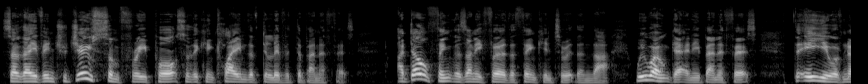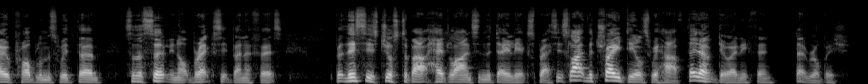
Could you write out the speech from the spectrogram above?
so they've introduced some free ports so they can claim they've delivered the benefits. I don't think there's any further thinking to it than that. We won't get any benefits. The EU have no problems with them, so they're certainly not Brexit benefits. But this is just about headlines in the Daily Express. It's like the trade deals we have. They don't do anything. They're rubbish.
